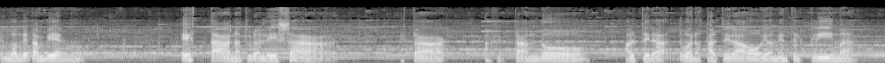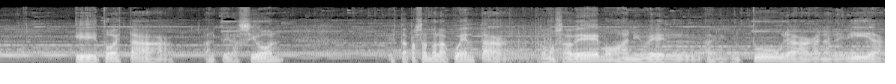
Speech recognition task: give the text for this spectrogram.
en donde también esta naturaleza está afectando, altera, bueno, está alterado obviamente el clima y toda esta alteración está pasando la cuenta, como sabemos, a nivel agricultura, ganadería.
